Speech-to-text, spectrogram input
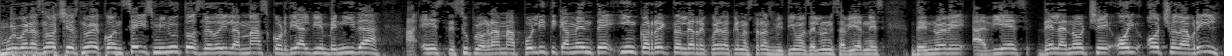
Muy buenas noches, 9 con 6 minutos. Le doy la más cordial bienvenida a este su programa Políticamente Incorrecto. Le recuerdo que nos transmitimos de lunes a viernes de 9 a 10 de la noche. Hoy 8 de abril,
